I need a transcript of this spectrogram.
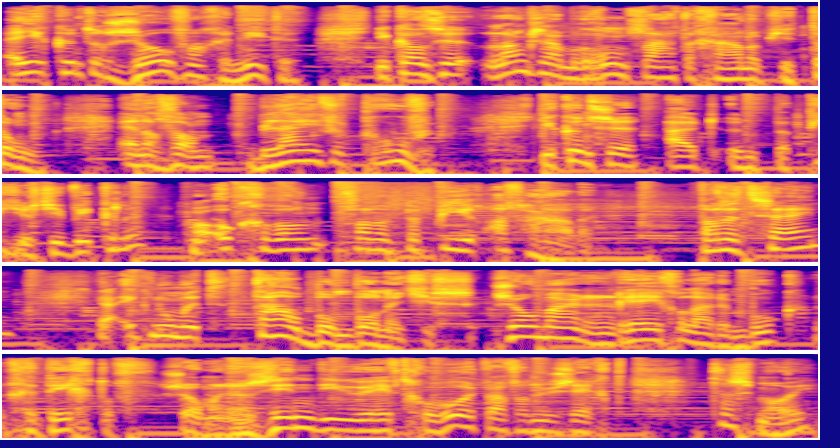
En je kunt er zo van genieten. Je kan ze langzaam rond laten gaan op je tong... en ervan blijven proeven. Je kunt ze uit een papiertje wikkelen... maar ook gewoon van het papier afhalen... Wat het zijn? Ja, ik noem het taalbonbonnetjes. Zomaar een regel uit een boek, een gedicht of zomaar een zin die u heeft gehoord... waarvan u zegt, dat is mooi,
